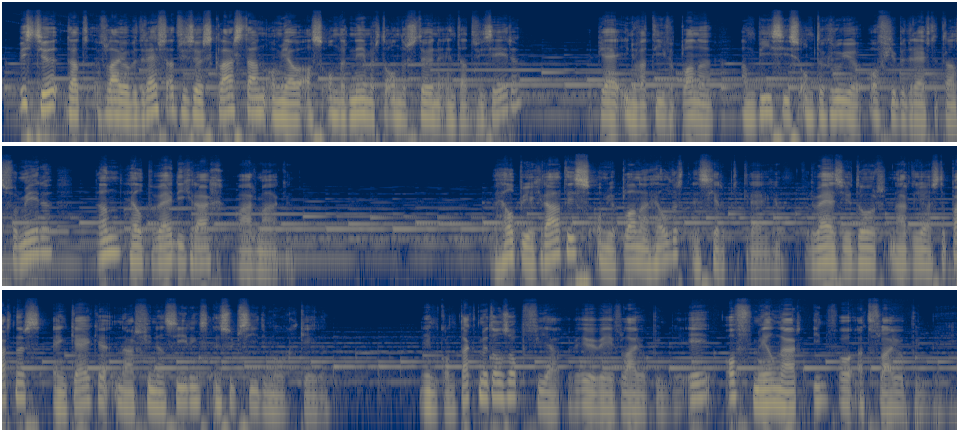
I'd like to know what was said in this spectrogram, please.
Wist je dat Vlaio bedrijfsadviseurs klaarstaan om jou als ondernemer te ondersteunen en te adviseren? Heb jij innovatieve plannen, ambities om te groeien of je bedrijf te transformeren? Dan helpen wij die graag waarmaken. We helpen je gratis om je plannen helder en scherp te krijgen, verwijzen je door naar de juiste partners en kijken naar financierings- en subsidiemogelijkheden. Neem contact met ons op via www.vlaio.be of mail naar info.vlaio.be.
